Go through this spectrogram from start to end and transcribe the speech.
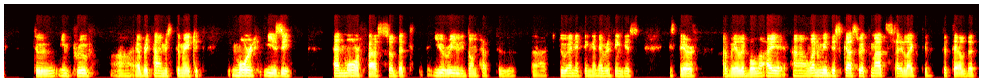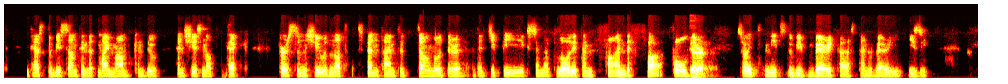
to improve uh, every time is to make it more easy and more fast so that you really don't have to uh, do anything and everything is is there available i uh, when we discuss with Mats i like to, to tell that it has to be something that my mom can do and she's not tech person she would not spend time to download the, the gpx and upload it and find the folder yeah. so it needs to be very fast and very easy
